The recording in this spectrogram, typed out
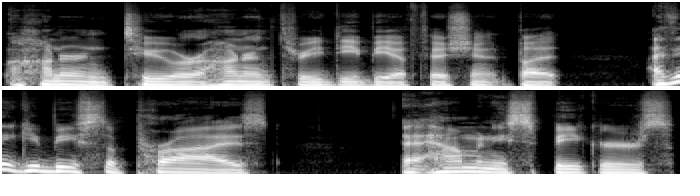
102 or 103 dB efficient, but I think you'd be surprised at how many speakers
